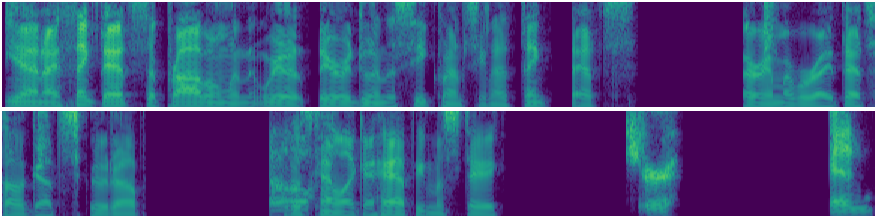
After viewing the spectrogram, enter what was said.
Yeah, and I think that's the problem when we were, they were doing the sequencing. I think that's, if I remember right, that's how it got screwed up. It Oh, was kind of like a happy mistake. sure and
